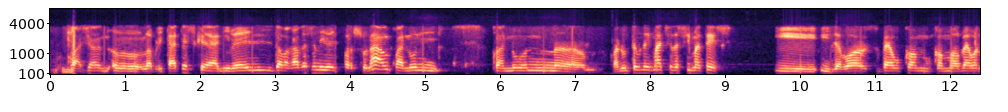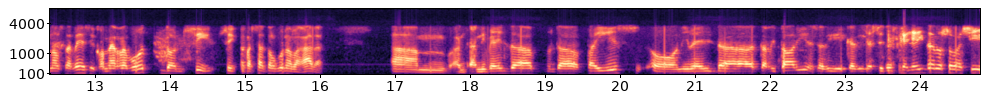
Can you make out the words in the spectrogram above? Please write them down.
vaja, uh, la veritat és que a nivell, de vegades a nivell personal, quan un, quan un, uh, quan un té una imatge de si mateix i, i llavors veu com, com el veuen els altres i com és rebut, doncs sí, sí que ha passat alguna vegada. Um, a, a nivell de, de país o a nivell de territori, és a dir, que diguessin, és que Lleida no som així,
